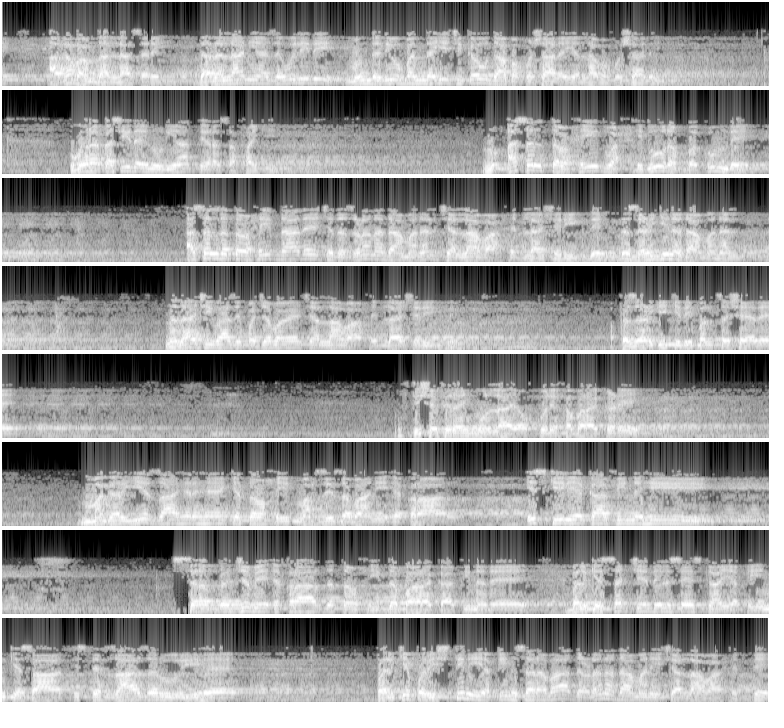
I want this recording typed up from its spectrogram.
هغه هم د الله سره دی دا د الله نیاز ولې دی موږ د دیو بندګي چې کو دا به خوشاله ای الله به خوشاله ای وګوره قصیده نونیات 13 صفحه کې نو اصل توحید وحدو ربکم دی اصل د توحید دا دی چې د زړه نه دا منل چې الله واحد لا شریک دی د زړګی نه دا منل نه دا چې واځه په جواب وي چې الله واحد لا شریک دی په زړګی کې دی بل څه شی دی مفتی شفیع رحم الله یو خپل خبره کړي مگر یہ ظاہر ہے کہ توحید محض زبانی اقرار اس کے لیے کافی نہیں صرف د جب اقرار د توحید د پارا کافی نه ده بلکې سچے دل سے اس کا یقین کے ساتھ استحضار ضروری ہے بلکې پرشتین یقین سره با دړنه دامنې چې الله واحد ده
